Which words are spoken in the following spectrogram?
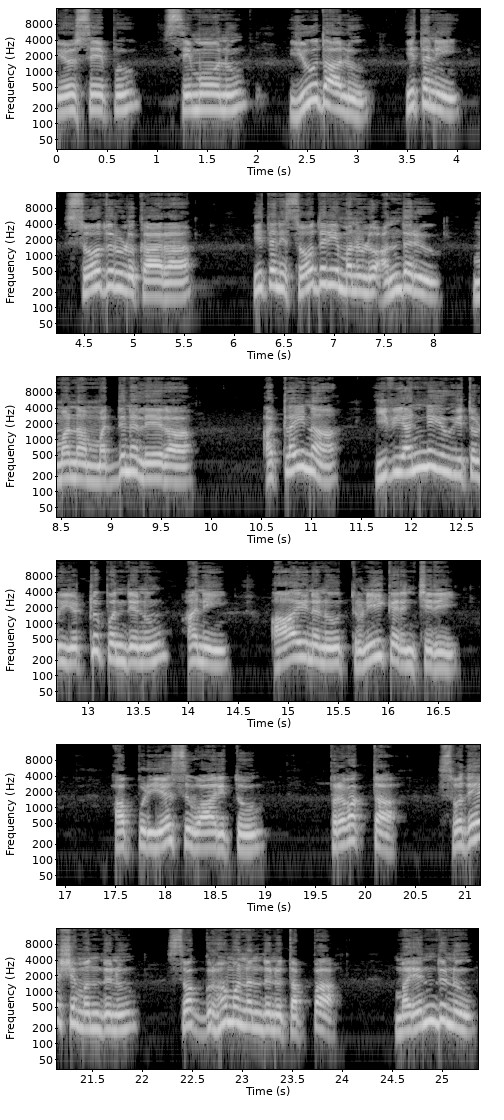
యోసేపు సిమోను యూదాలు ఇతని సోదరులు కారా? ఇతని సోదరిమణులు అందరూ మన మధ్యన లేరా? అట్లయినా ఇవి అన్నీ ఇతడు ఎట్లు పొందెను అని ఆయనను తృణీకరించిరి. అప్పుడు యేసు వారితో ప్రవక్త స్వదేశమందును స్వగృహమునందును తప్ప మరెందును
